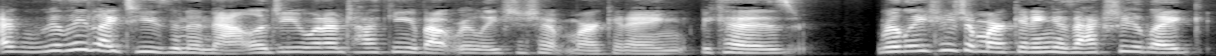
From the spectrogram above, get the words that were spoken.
I really like to use an analogy when I'm talking about relationship marketing because relationship marketing is actually like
